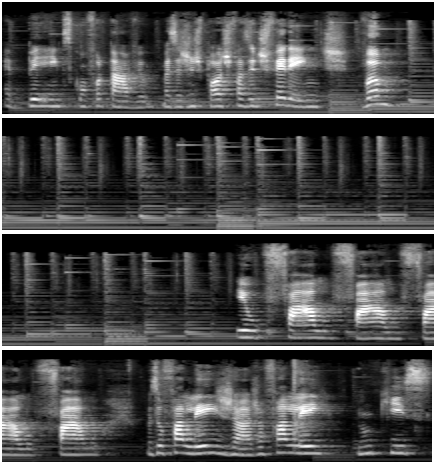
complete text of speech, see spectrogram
é bem desconfortável, mas a gente pode fazer diferente. Vamos? Eu falo, falo, falo, falo, mas eu falei já, já falei, não quis.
